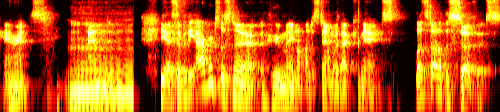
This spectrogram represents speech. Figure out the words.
parents. Mm. And yeah, so for the average listener who may not understand where that connects, Let's start at the surface.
